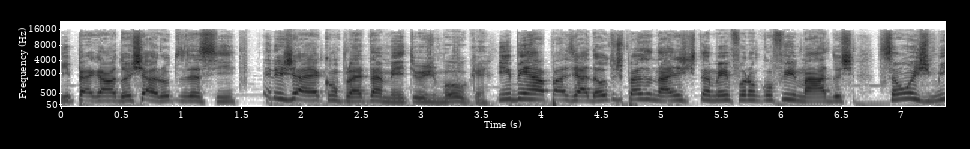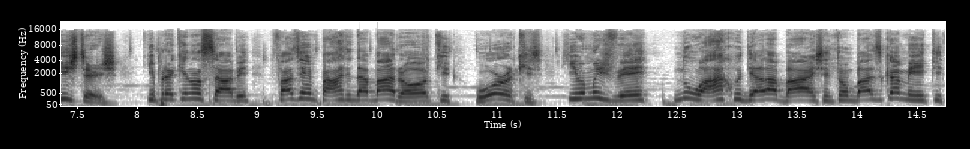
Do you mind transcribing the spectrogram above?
e pegar dois charutos assim, ele já é completamente o Smoker. E bem, rapaziada, outros personagens que também foram confirmados são os Misters, que para quem não sabe, fazem parte da Baroque Works, que vamos ver no arco de Alabasta. Então, basicamente,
